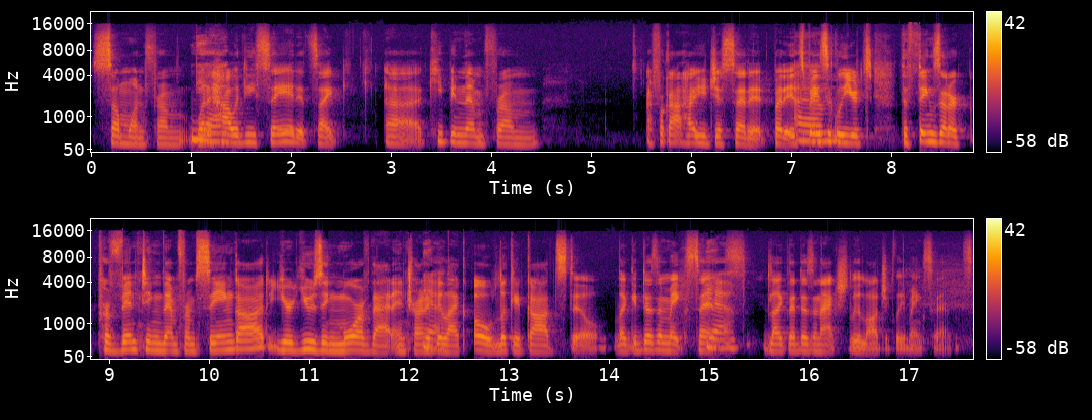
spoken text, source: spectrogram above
someone from what Yeah. how would he say it? It's like uh keeping them from I forgot how you just said it, but it's basically um, you're the things that are preventing them from seeing God. You're using more of that and trying to be like, oh, look at God still. Like it doesn't make sense. Yeah. Like that doesn't actually logically make sense.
